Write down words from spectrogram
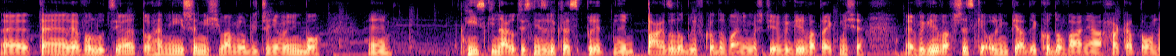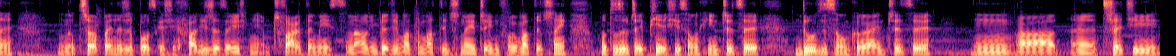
e, tę rewolucję trochę mniejszymi siłami obliczeniowymi, bo e, Chiński naród jest niezwykle sprytny, bardzo dobry w kodowaniu, właściwie wygrywa, tak jak my się, e, wygrywa wszystkie olimpiady kodowania, hackatony. No, trzeba pamiętać, że Polska się chwali, że zajęliśmy nie wiem, czwarte miejsce na olimpiadzie matematycznej czy informatycznej, no to zazwyczaj pierwsi są Chińczycy, drudzy są Koreańczycy, mm, a e, trzeci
